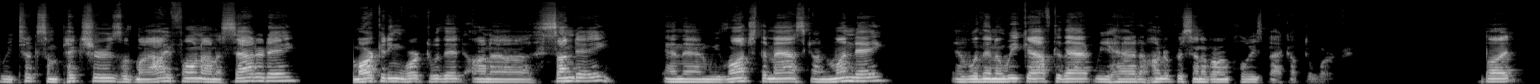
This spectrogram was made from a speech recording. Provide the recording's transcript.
We took some pictures with my iPhone on a Saturday. Marketing worked with it on a Sunday. And then we launched the mask on Monday. And within a week after that, we had 100% of our employees back up to work. But,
